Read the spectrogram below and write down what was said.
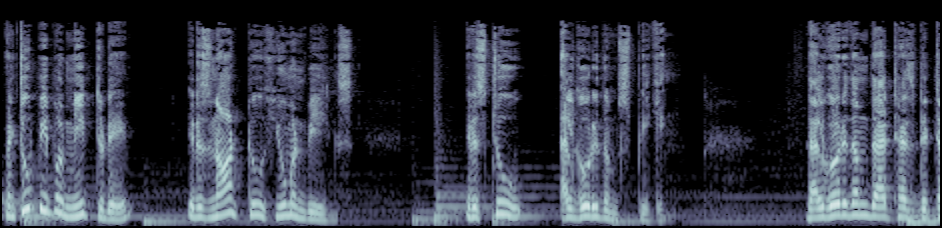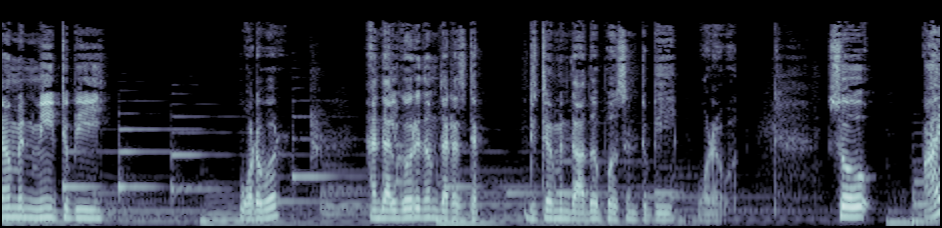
when two people meet today, it is not two human beings; it is two algorithms speaking. The algorithm that has determined me to be whatever, and the algorithm that has de- determined the other person to be whatever. So I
